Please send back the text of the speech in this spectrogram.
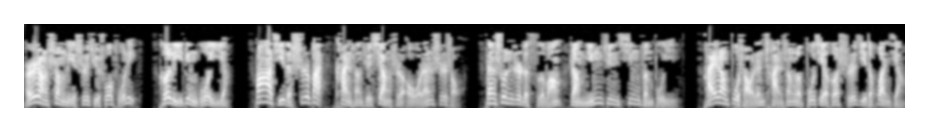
而让胜利失去说服力，和李定国一样，八旗的失败看上去像是偶然失手。但顺治的死亡让明军兴奋不已，还让不少人产生了不切合实际的幻想。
